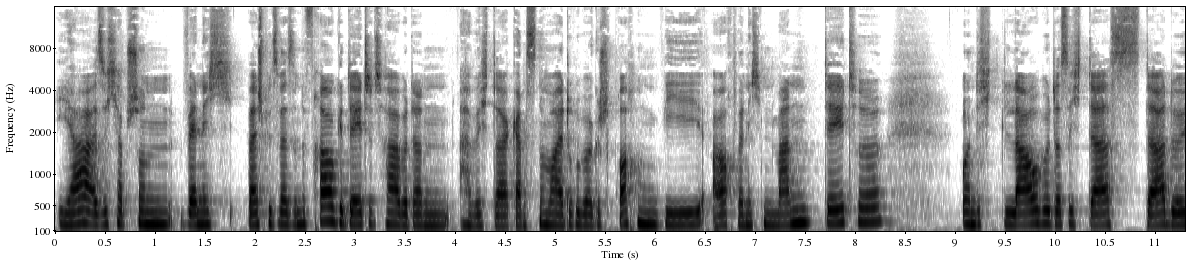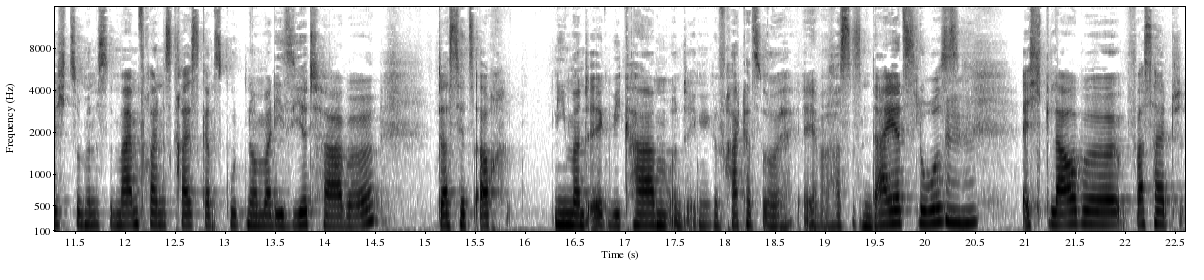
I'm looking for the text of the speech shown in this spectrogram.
ja, also ich habe schon, wenn ich beispielsweise eine Frau gedatet habe, dann habe ich da ganz normal drüber gesprochen, wie auch wenn ich einen Mann date. Und ich glaube, dass ich das dadurch zumindest in meinem Freundeskreis ganz gut normalisiert habe, dass jetzt auch niemand irgendwie kam und irgendwie gefragt hat, so, ey, was ist denn da jetzt los? Mhm. Ich glaube, was halt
